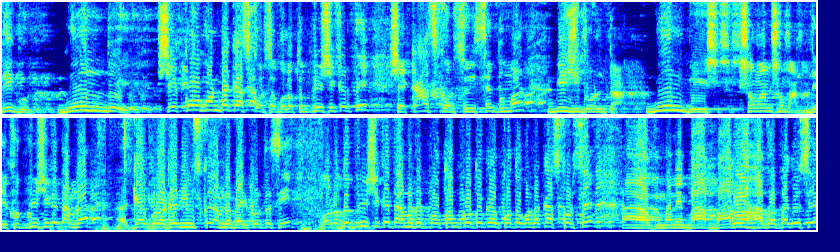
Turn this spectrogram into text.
দ্বিগুণ। গুণ দুই। সে ক ঘণ্টা কাজ করছে? বলো তো, প্রিয় শিক্ষার্থী, সে কাজ করছে তোমার বিশ ঘণ্টা। গুণ বিশ, সমান সমান। দেখো, প্রিয় শিক্ষার্থী, আমরা ক্যালকুলেটর ইউজ করে আমরা বাইর করতেছি। বলো তো, প্রিয় শিক্ষার্থী, আমাদের প্রথম কত কত ঘণ্টা কাজ করছে? মানে বারো হাজার টাকা হচ্ছে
